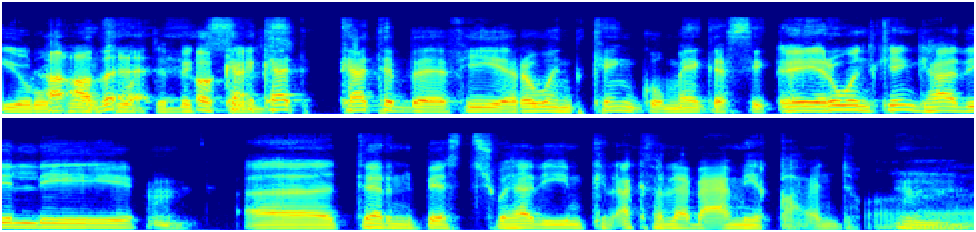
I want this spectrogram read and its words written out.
يروحون في واحدة pixels. كات- كاتب في Ruined King و Mageseeker، Ruined King هذه اللي. آه turn-based شوي. هذه يمكن أكثر لعبة عميقة عندهم. آه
